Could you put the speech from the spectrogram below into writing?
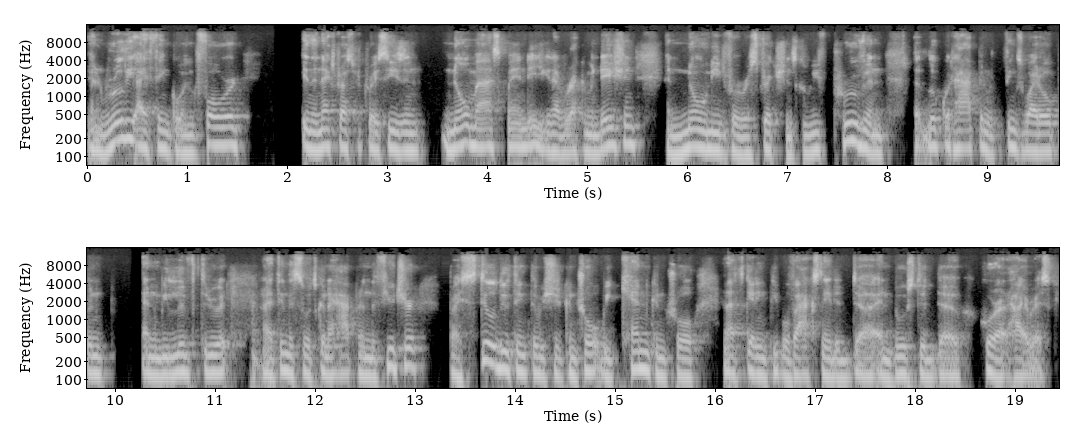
And really, I think going forward, in the next respiratory season, no mask mandate. You can have a recommendation and no need for restrictions because we've proven that look what happened with things wide open and we lived through it. And I think this is what's going to happen in the future. But I still do think that we should control what we can control, and that's getting people vaccinated uh, and boosted uh, who are at high risk.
